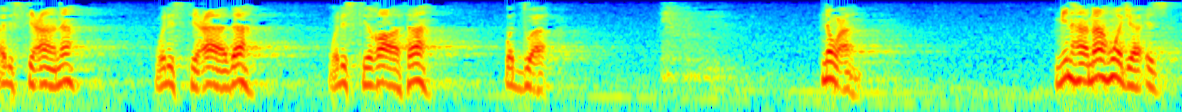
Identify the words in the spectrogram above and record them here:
الاستعانة والاستعاذة والاستغاثة والدعاء. نوعان. منها ما هو جائز؟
